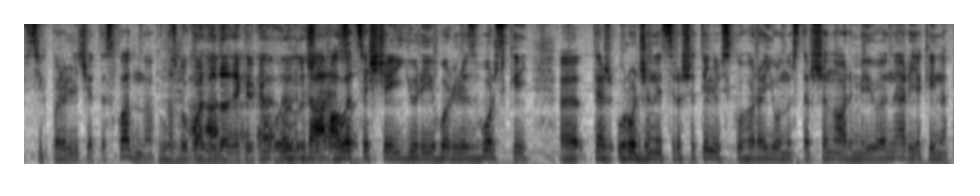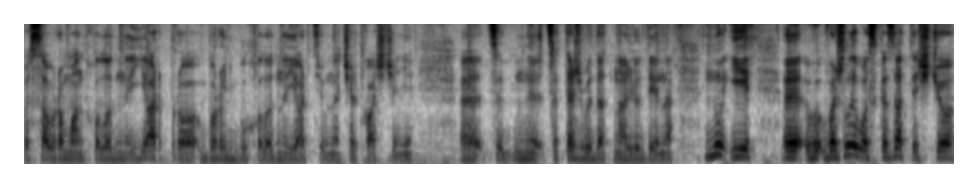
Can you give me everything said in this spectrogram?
всіх перелічити складно. У нас буквально, да, декілька е, хвилин е, да, лишається. але це ще й Юрій Ігор Лісгорський, е, теж уродженець Решетилівського району, старшина армії УНР, який написав роман Холодний Яр про боротьбу холодноярців на Черкащині. Е, Це, це теж видатна людина. Ну і е, важливо сказати, що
